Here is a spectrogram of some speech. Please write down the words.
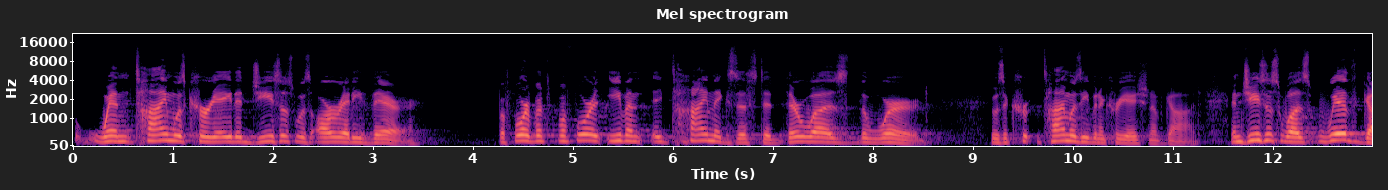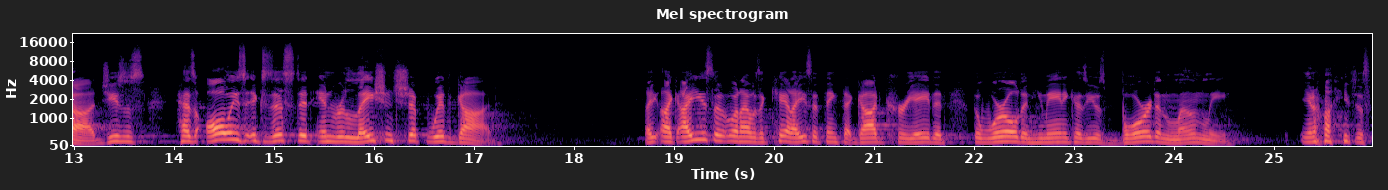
when time was created, Jesus was already there. Before, but before even time existed, there was the Word. It was a, time was even a creation of God. And Jesus was with God. Jesus has always existed in relationship with God. Like, like I used to, when I was a kid, I used to think that God created the world and humanity because he was bored and lonely. You know, he's just,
